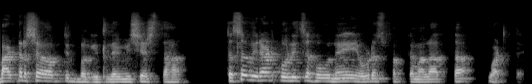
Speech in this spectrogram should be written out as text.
बॅटर्सच्या बाबतीत बघितलंय विशेषतः. तसं विराट कोहलीचं होऊ नये एवढंच फक्त मला आता वाटतंय.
